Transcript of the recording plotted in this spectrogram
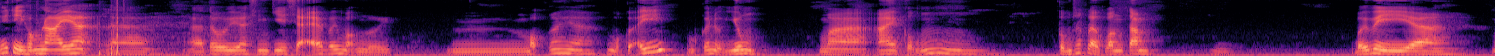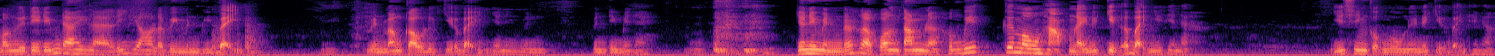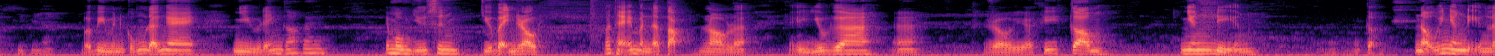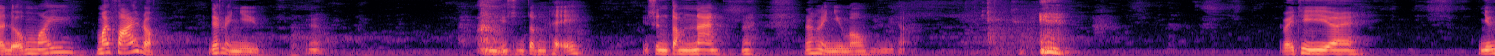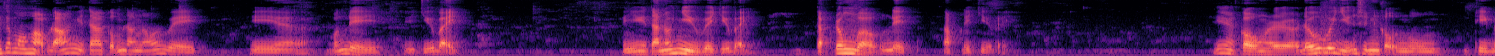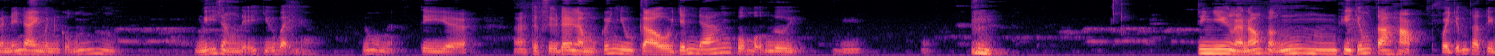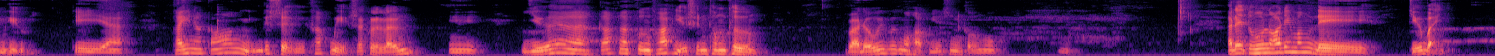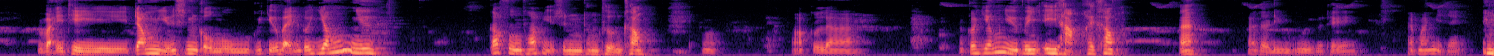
thế thì hôm nay á là à, tôi à, xin chia sẻ với mọi người một cái à, một cái ý một cái nội dung mà ai cũng cũng rất là quan tâm. Bởi vì à, mọi người tìm đến đây là lý do là vì mình bị bệnh. Mình mong cầu được chữa bệnh cho nên mình mình tìm đến đây. Cho nên mình rất là quan tâm là không biết cái môn học này nó chữa bệnh như thế nào dưỡng sinh cội nguồn này nó chữa bệnh thế nào như thế nào? Bởi vì mình cũng đã nghe nhiều đến có cái cái môn dưỡng sinh chữa bệnh rồi. Có thể mình đã tập nào là à, yoga à, rồi à, khí công nhân điện. Có- nội cái nhân điện là đổ mấy mấy phái rồi. Rất là nhiều. À. dưỡng sinh tâm thể dưỡng sinh tâm năng à, rất là nhiều môn. Mình học vậy thì à, những cái môn học đó người ta cũng đang nói về thì, à, vấn đề về chữa bệnh. Thì như người ta nói nhiều về chữa bệnh tập trung vào vấn đề tập để chữa bệnh. Thế là còn à, đối với dưỡng sinh cội nguồn thì mình đến đây mình cũng nghĩ rằng để chữa bệnh thôi đúng không ạ? Thì à, thực sự đây là một cái nhu cầu chính đáng của mọi người tuy nhiên là nó vẫn, khi chúng ta học và chúng ta tìm hiểu thì à, thấy nó có những cái sự khác biệt rất là lớn ừ, giữa các phương pháp dưỡng sinh thông thường và đối với môn học dưỡng sinh cội nguồn. Ở đây tôi muốn nói đến vấn đề chữa bệnh. Vậy thì trong dưỡng sinh cội nguồn, cái chữa bệnh có giống như các phương pháp dưỡng sinh thông thường không? Ờ, hoặc là có giống như bên y học hay không? À đó là điều mọi người có thể thắc mắc như thế.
